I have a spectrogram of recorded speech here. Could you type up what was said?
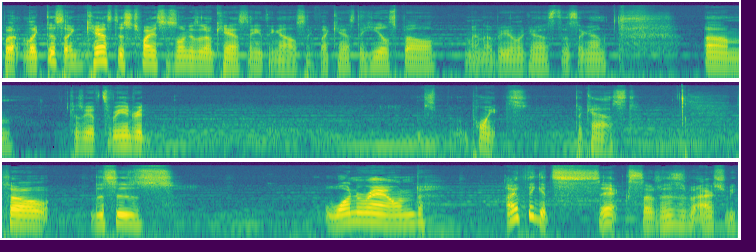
But like this, I can cast this twice as long as I don't cast anything else. Like if I cast a heal spell, I might not be able to cast this again. Um, because we have 300 points to cast. So, this is one round. I think it's six, so this is actually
